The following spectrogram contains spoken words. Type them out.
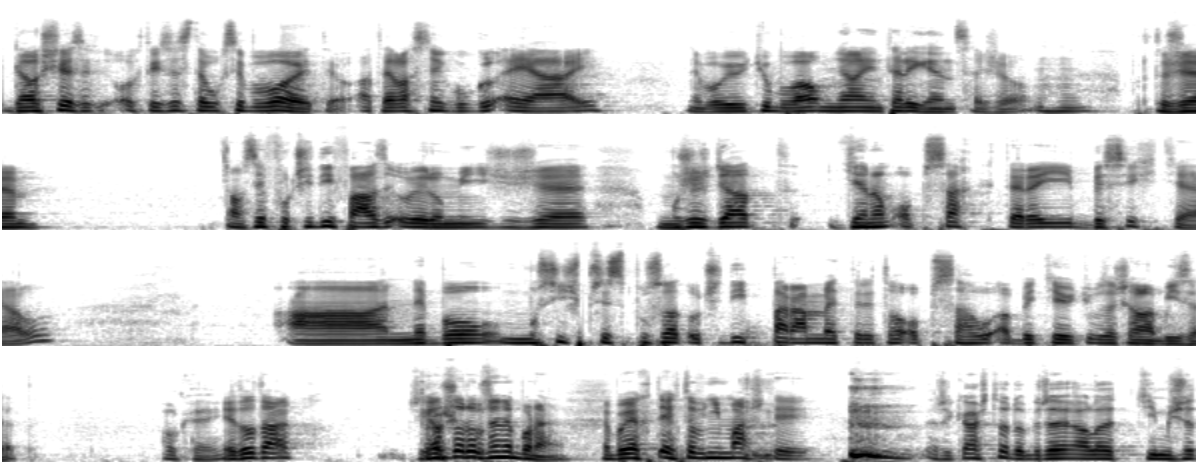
další věc, o které se s tebou chci pobavit. Jo? A to je vlastně Google AI nebo YouTubeová umělá inteligence. Že? Mm-hmm. Protože tam si v určitý fázi uvědomíš, že můžeš dělat jenom obsah, který by si chtěl, a nebo musíš přizpůsobit určitý parametry toho obsahu, aby tě YouTube začal nabízet. Okay. Je to tak? Říkám to dobře nebo ne? Nebo jak, jak to vnímáš ty? Říkáš to dobře, ale tím, že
